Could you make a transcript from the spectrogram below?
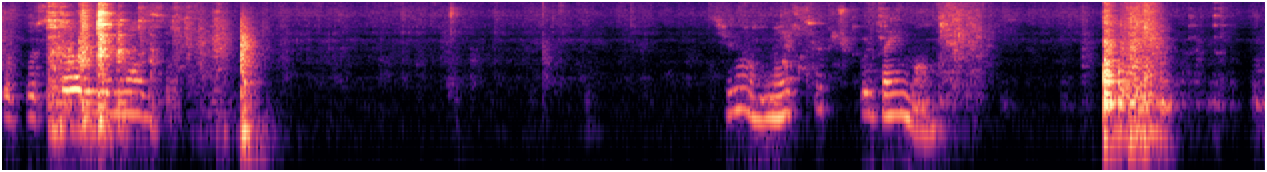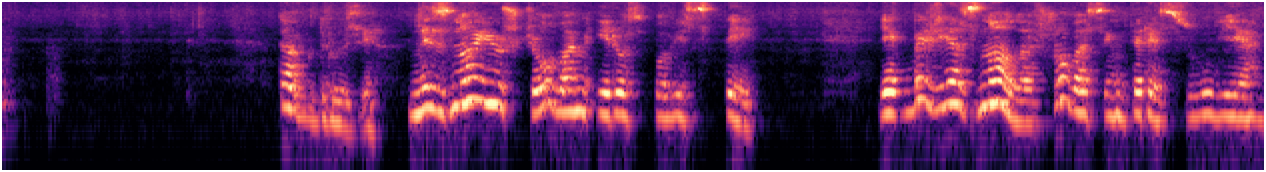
то поставлю на цю мисочку займала. Так, друзі, не знаю, що вам і розповісти. Якби ж я знала, що вас інтересує,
